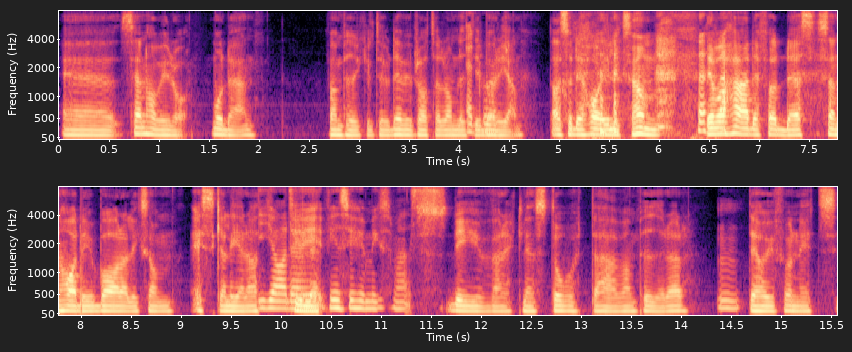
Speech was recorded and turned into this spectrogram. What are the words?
Eh, sen har vi då modern vampyrkultur, det vi pratade om lite Edward. i början. Alltså det har ju liksom, det var här det föddes, sen har det ju bara liksom eskalerat. Ja, det till ett- finns ju hur mycket som helst. Det är ju verkligen stort det här vampyrer. Mm. Det har ju funnits,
